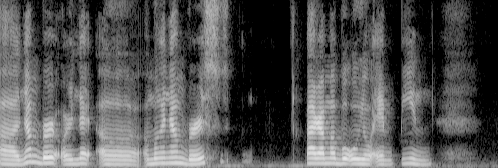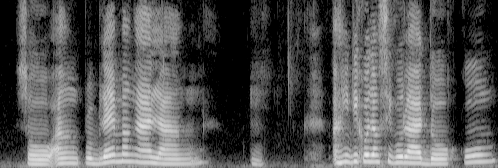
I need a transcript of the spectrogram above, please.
uh, number or le- uh, mga numbers para mabuo yung MPIN. So, ang problema nga lang, mm, ang hindi ko lang sigurado kung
